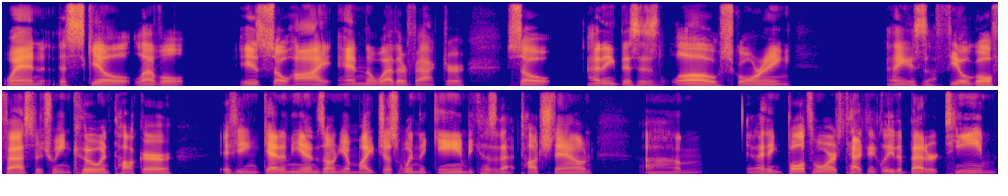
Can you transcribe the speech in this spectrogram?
when the skill level is so high and the weather factor. So I think this is low scoring. I think this is a field goal fest between Koo and Tucker. If you can get in the end zone, you might just win the game because of that touchdown. Um, and I think Baltimore is technically the better team.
